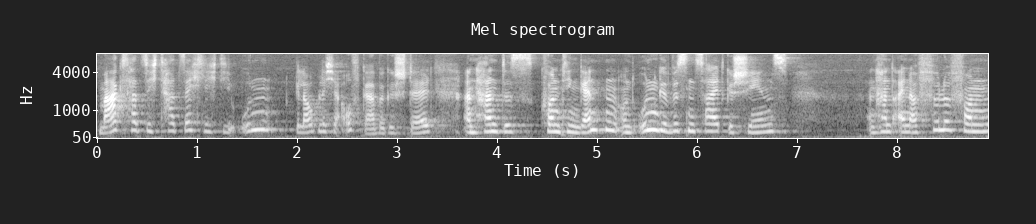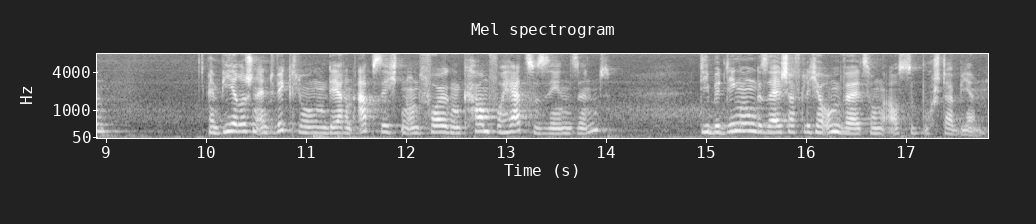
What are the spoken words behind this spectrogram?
Marx hat sich tatsächlich die unglaubliche Aufgabe gestellt, anhand des kontingenten und ungewissen Zeitgeschehens, anhand einer Fülle von empirischen Entwicklungen, deren Absichten und Folgen kaum vorherzusehen sind, die Bedingungen gesellschaftlicher Umwälzungen auszubuchstabieren.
